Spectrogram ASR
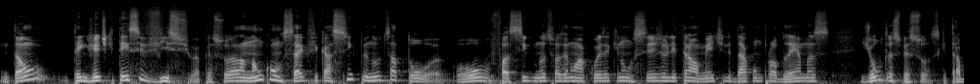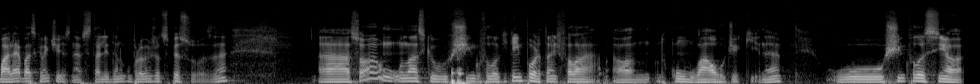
Então, tem gente que tem esse vício. A pessoa ela não consegue ficar cinco minutos à toa. Ou faz cinco minutos fazendo uma coisa que não seja literalmente lidar com problemas de outras pessoas. Que trabalhar é basicamente isso, né? Você está lidando com problemas de outras pessoas, né? Ah, só um lance que o Xingo falou aqui que é importante falar ó, com o áudio aqui, né? O Xingo falou assim, ó.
